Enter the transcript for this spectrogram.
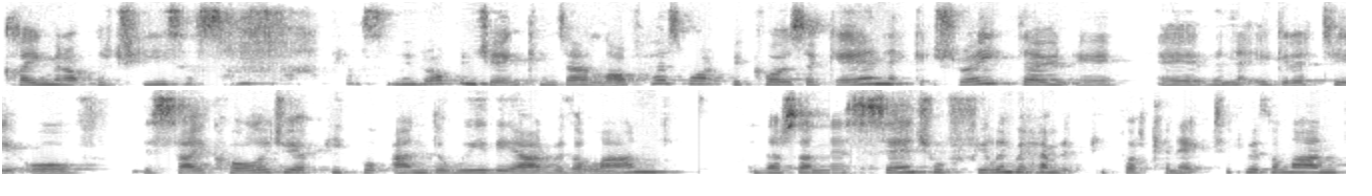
climbing up the trees, are so fabulous. I mean, Robin Jenkins, I love his work because again, it gets right down to uh, the nitty gritty of the psychology of people and the way they are with the land. And there's an essential feeling with him that people are connected with the land.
